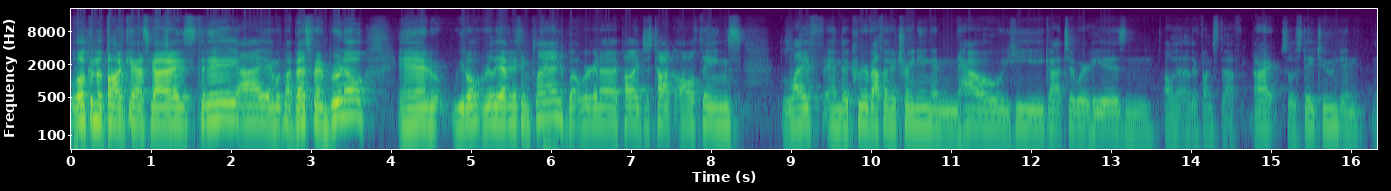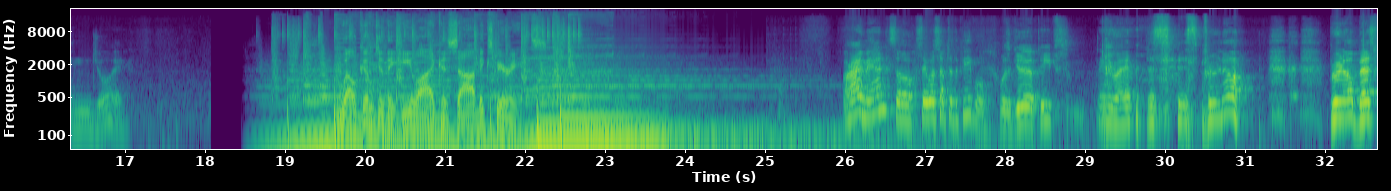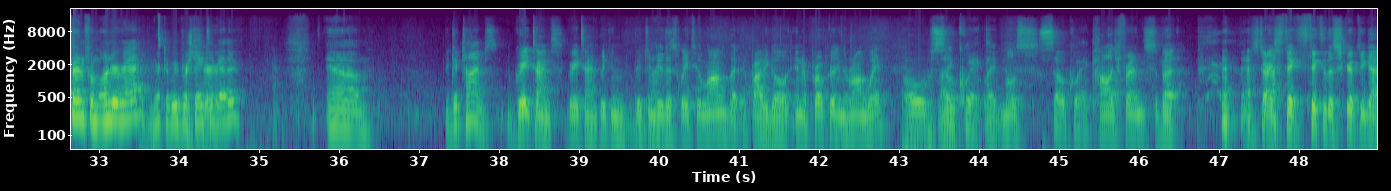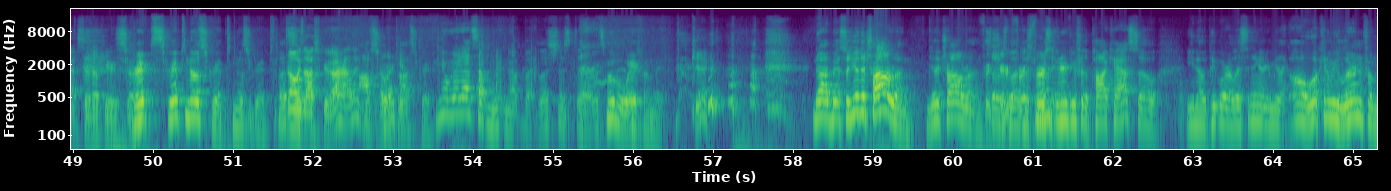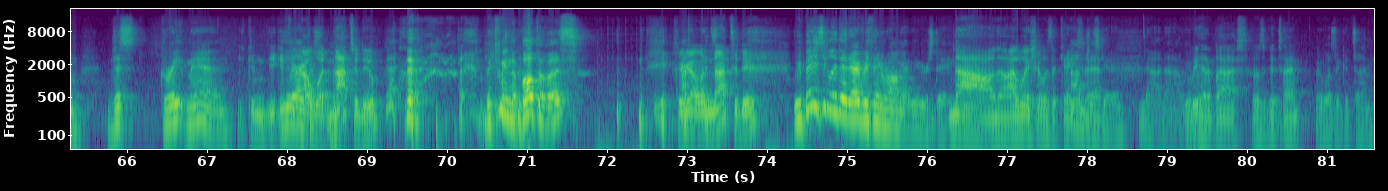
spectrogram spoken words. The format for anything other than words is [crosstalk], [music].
Welcome to the podcast, guys. Today I am with my best friend Bruno, and we don't really have anything planned, but we're gonna probably just talk all things life and the career of athletic training and how he got to where he is and all that other fun stuff. All right, so stay tuned and enjoy. Welcome to the Eli Kassab Experience. All right, man. So say what's up to the people. Was good, peeps. Anyway, this is Bruno. Bruno, best friend from undergrad. Went to Weber State sure. together. Um, good times. Great times, great times. We can we Good can do this way too long, but it probably go inappropriately in the wrong way. Oh, so like, quick. like most so quick. college friends. But [laughs] sorry, stick stick to the script you got set up here. So. Script, script, no script, no script. Let's always off script. All right, I like off it. I script, like off script. You know, we got something written up, but let's just uh, let's move away from it. it. [laughs] Okay. No, but so you're the trial run. You're the trial run. For so sure, it's the first first one. interview for the podcast. So you know, people are listening and are gonna be like, "Oh, what can we learn from this great man?" You can you can You figure out what not to do. [laughs] Between the both of us, [laughs] Figure out what not to do. we basically did everything wrong at Weber State. No, no. I wish it was the case. I'm man. just kidding. No, no, no. We had a blast. It was a good time. it was a good time.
